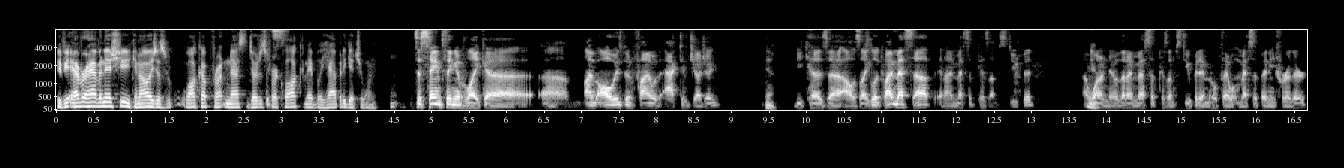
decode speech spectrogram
If you ever have an issue, you can always just walk up front and ask the judges for a clock, and they'll be happy to get you one. it's the same thing of like uh, um, I've always been fine with active judging. Yeah. Because uh, I was like, look, if I mess up and I mess up because I'm stupid, I Yeah. want to know that I mess up because I'm stupid and hopefully I won't mess up any further.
